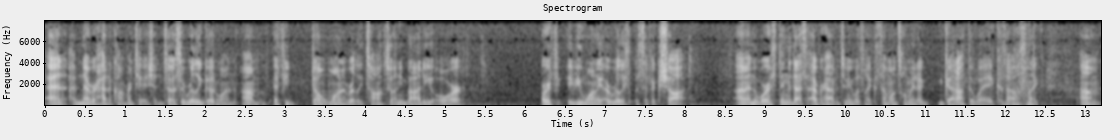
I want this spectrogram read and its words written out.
and I've never had a confrontation. So it's a really good one. Um, if you don't want to really talk to anybody, or or if if you want a, really specific shot. Um, and the worst thing that's ever happened to me was like someone told me to get out the way because I was like um,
